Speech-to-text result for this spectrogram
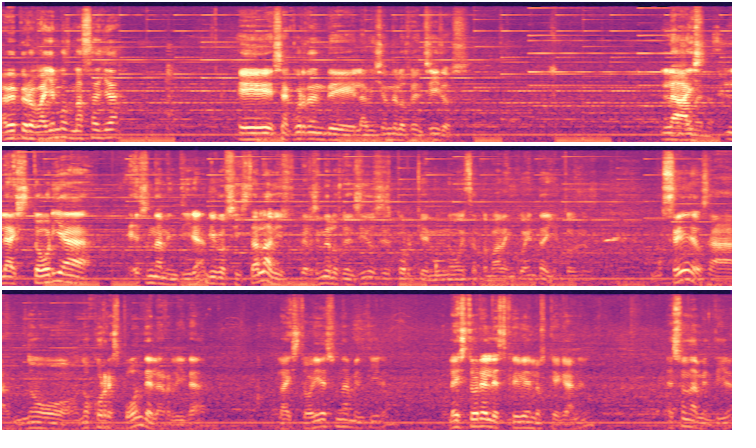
A ver, pero vayamos más allá. Eh, ¿Se acuerdan de la visión de los vencidos? La, la historia es una mentira. Digo, si está la versión de los vencidos es porque no está tomada en cuenta y entonces, no sé, o sea, no, no corresponde a la realidad. La historia es una mentira. La historia la escriben los que ganan. Es una mentira.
